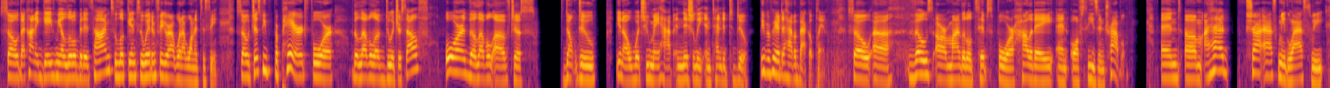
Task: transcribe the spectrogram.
So that kind of gave me a little bit of time to look into it and figure out what I wanted to see. So just be prepared for the level of do it yourself or the level of just don't do, you know, what you may have initially intended to do be prepared to have a backup plan. So, uh, those are my little tips for holiday and off season travel. And um, I had Sha ask me last week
